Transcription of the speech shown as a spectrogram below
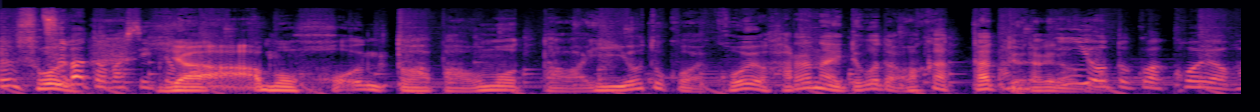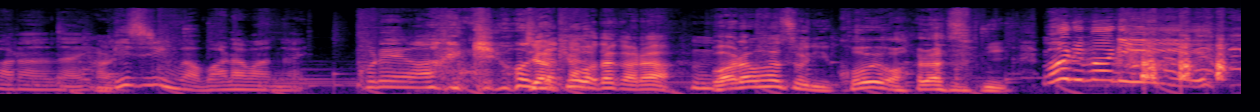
うんそう唾飛ばしていやーもう本当やっぱ思ったわ。いい男は声を張らないってことは分かったっていうだけだいい男は声を張らない、はい。美人は笑わない。これは基本じゃあ今日はだだから、うん。笑わずに声を張らずに。無理無理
